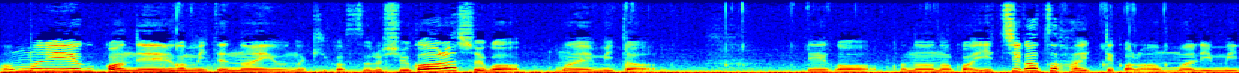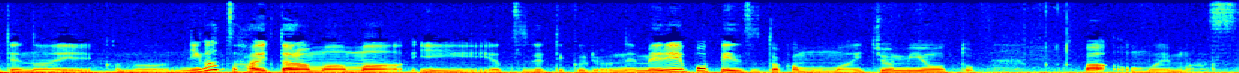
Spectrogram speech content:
あんまり映画館で映画見てないような気がする。シュガーラッシュが前見た映画かな。なんか1月入ってからあんまり見てないかな。2月入ったらまあまあいいやつ出てくるよね。メリーポピンズとかもまあ一応見ようとは思います。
